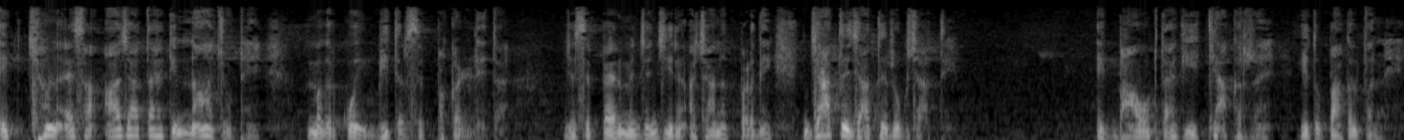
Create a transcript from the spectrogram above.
एक क्षण ऐसा आ जाता है कि नाच उठे, मगर कोई भीतर से पकड़ लेता। जैसे पैर में जंजीरें अचानक पड़ गई जाते जाते रुक जाते। एक भाव उठता है कि ये क्या कर रहे हैं? ये तो पागलपन है।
